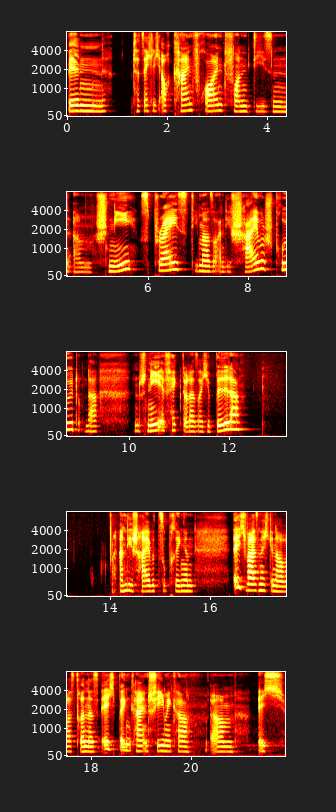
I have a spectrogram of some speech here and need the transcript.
bin tatsächlich auch kein Freund von diesen ähm, Schneesprays, die man so an die Scheibe sprüht, um da einen Schneeeffekt oder solche Bilder an die Scheibe zu bringen. Ich weiß nicht genau, was drin ist. Ich bin kein Chemiker. Ähm, ich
